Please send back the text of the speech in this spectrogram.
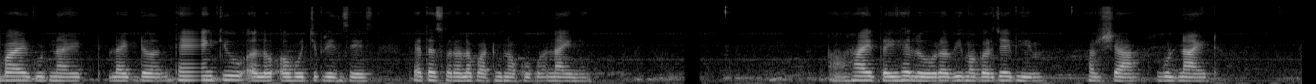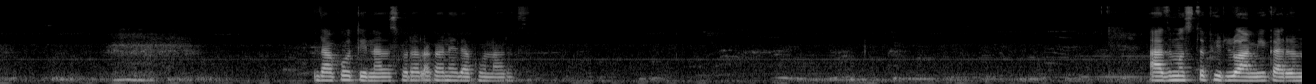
Bye good night like done. Thank you hello अहोची प्रिन्सेस त्या त्या स्वराला पाठवू नको ग. नाही नाही. हाय ताई hello Ravi Magar Jai Bhim. Harsha good night दाखवते ना स्वराला का नाही दाखवणार? आज मस्त फिरलो आम्ही कारण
